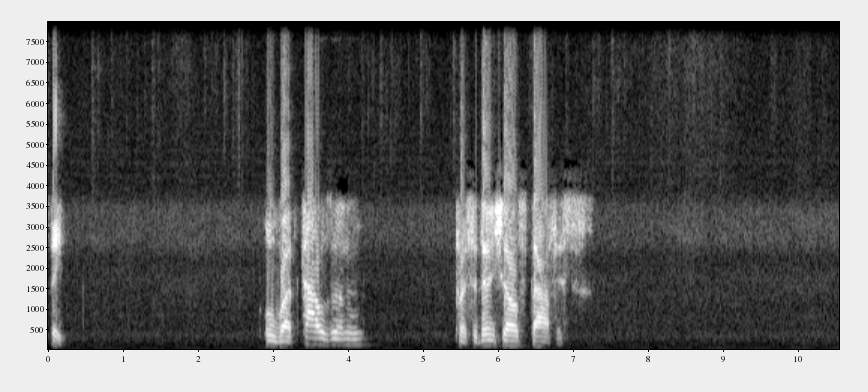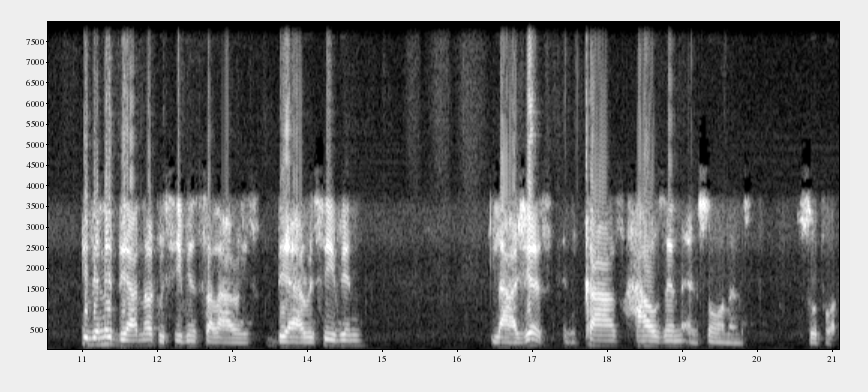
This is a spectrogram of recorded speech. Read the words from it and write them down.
state over a thousand presidential staffers. Even if they are not receiving salaries, they are receiving largesse in cars, housing, and so on and so forth.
